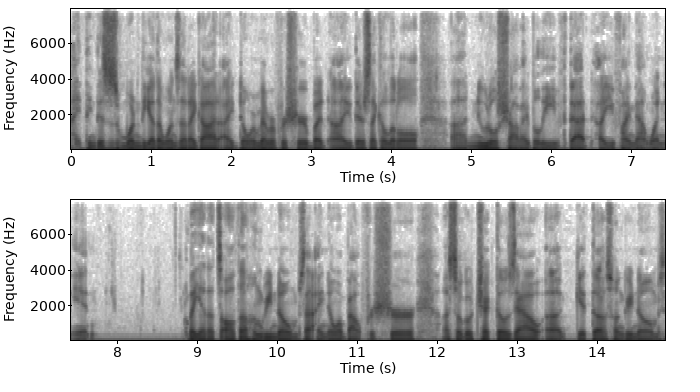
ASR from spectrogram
I think this is one of the other ones that I got. I don't remember for sure, but uh, there's like a little uh, noodle shop, I believe, that uh, you find that one in. But yeah, that's all the hungry gnomes that I know about for sure. Uh, so go check those out. Uh, get those hungry gnomes.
